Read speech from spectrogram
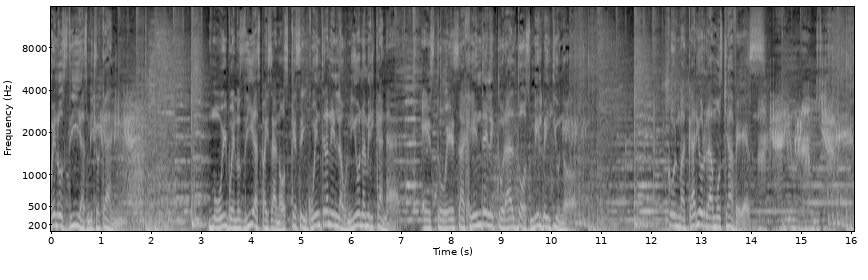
buenos días, Michoacán. Muy buenos días, paisanos que se encuentran en la Unión Americana. Esto es Agenda Electoral 2021. Con Macario Ramos Chávez. Macario Ramos Chávez.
